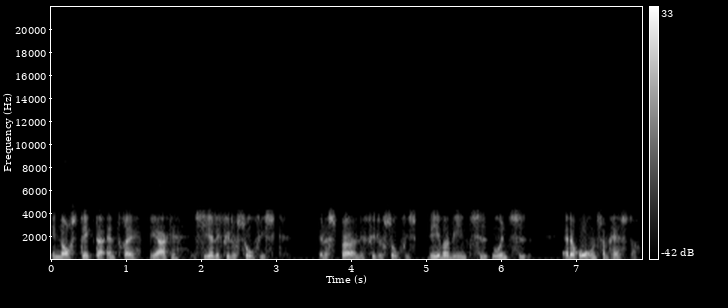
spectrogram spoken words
En norsk digter, André Bjerke, siger lidt filosofisk, eller spørger lidt filosofisk, lever vi i en tid uden tid? Er det roen, som haster?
